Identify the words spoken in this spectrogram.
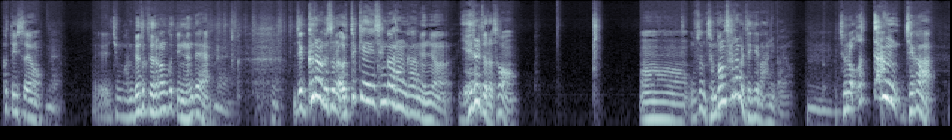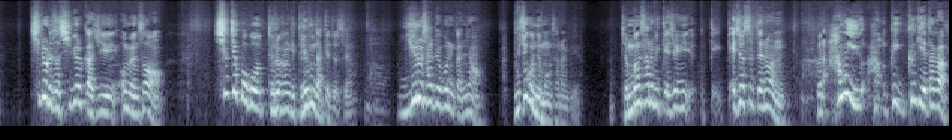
것도 있어요. 네. 예, 지금 한 몇억 들어간 것도 있는데 네. 이제 그런 것은 어떻게 생각을 하는가 하면요. 예를 들어서 어 우선 전방 사람을 되게 많이 봐요. 음. 저는 어떤 제가 7월에서 12월까지 오면서 실적 보고 들어간 게 대부분 다 깨졌어요. 아. 이유를 살펴보니까요. 무조건 전방 산업이에요. 전방 산업이 깨져, 깨, 깨졌을 때는 그건 아무 이유, 아, 그, 거기에다가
